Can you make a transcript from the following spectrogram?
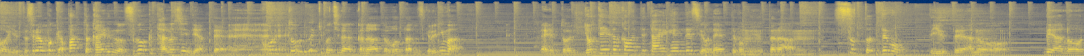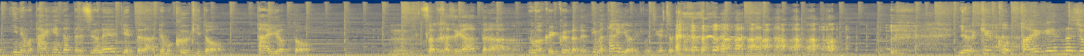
を言ってそれを僕がパッと変えるのをすごく楽しんでやって、えーこれどんな気持ちなんかなと思ったんですけど今、えっと予定が変わって大変ですよねって僕言ったら、うんスッと「でも」って言ってあの、であの「稲も大変だったですよね」って言ったらでも空気と太陽とうん。その風があったらうまくいくんだって今太陽の気持ちがちょっと分かった。いや結構大変な状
